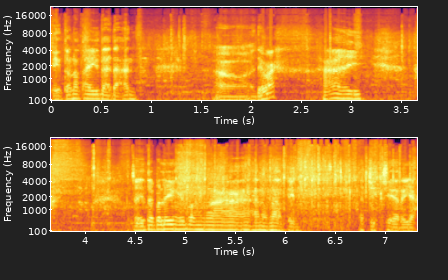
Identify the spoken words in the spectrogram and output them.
Dito na tayo dadaan. Oh, di ba? Hi. So ito pala yung ibang ah, ano natin, na chicheria.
